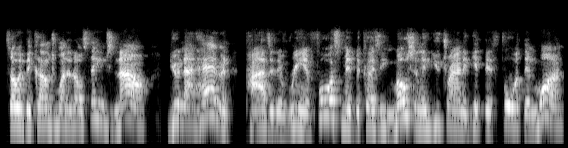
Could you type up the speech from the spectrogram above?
So it becomes one of those things. Now you're not having positive reinforcement because emotionally you're trying to get this fourth and one.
